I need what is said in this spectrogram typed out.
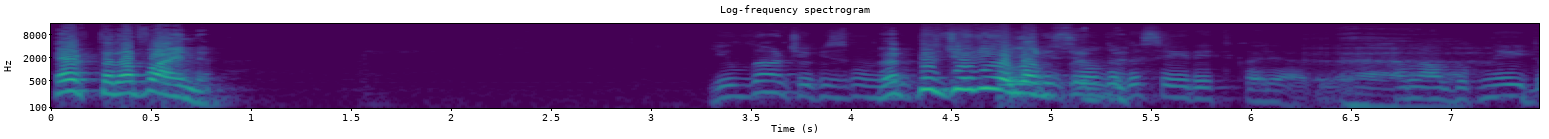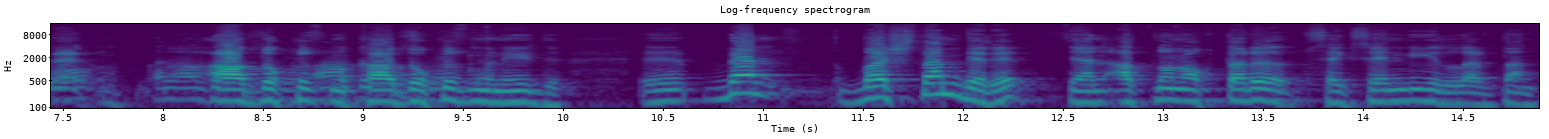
her taraf aynı. Yıllarca biz bunları Hep beceriyorlar. televizyonda da seyrettik Ali abi. Kanal 9 neydi o? Kanal A9 mu, K9 mu neydi? Ee, ben baştan beri yani Adnan Oktar'ı 80'li yıllardan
